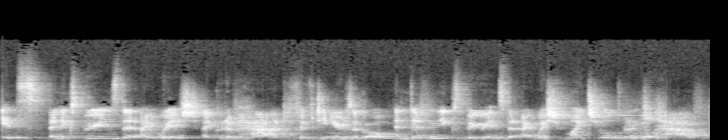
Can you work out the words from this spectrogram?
It's an experience that I wish I could have had 15 years ago, and definitely an experience that I wish my children will have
